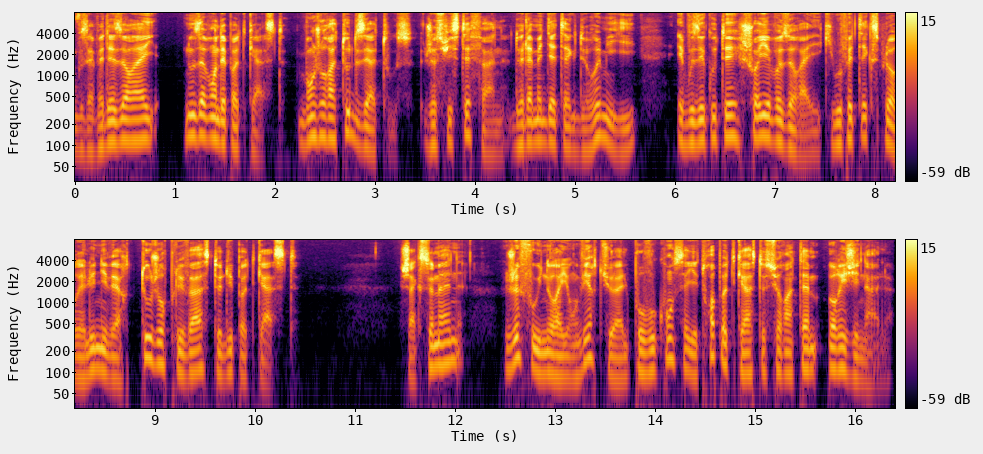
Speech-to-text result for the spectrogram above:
Vous avez des oreilles Nous avons des podcasts. Bonjour à toutes et à tous. Je suis Stéphane de la médiathèque de Rumilly et vous écoutez Choyez vos oreilles qui vous fait explorer l'univers toujours plus vaste du podcast. Chaque semaine, je fouille une oreillon virtuel pour vous conseiller trois podcasts sur un thème original.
